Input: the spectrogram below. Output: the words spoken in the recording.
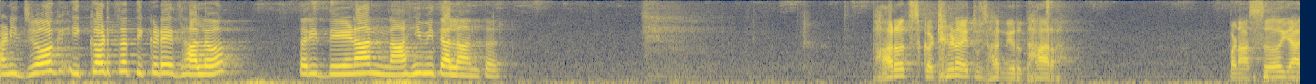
आणि जग इकडचं तिकडे झालं तरी देणार नाही मी त्याला अंतर. फारच कठीण आहे तुझा निर्धार. पण असं या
